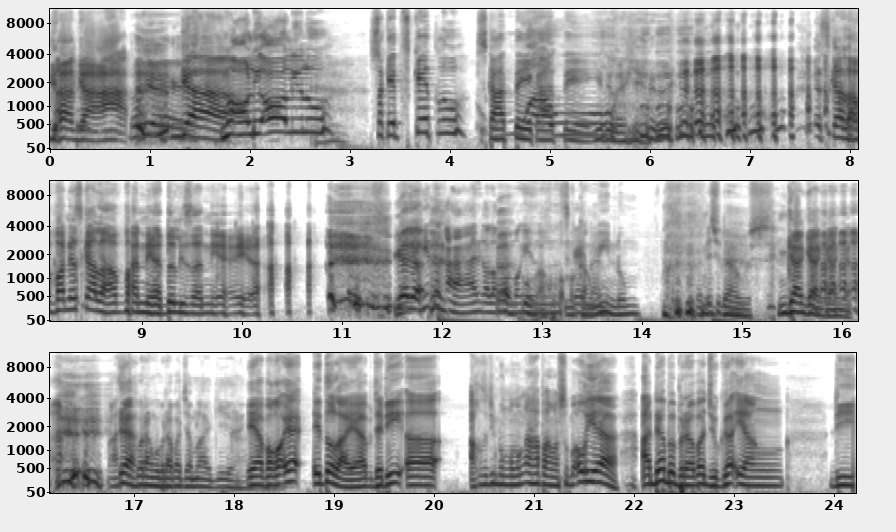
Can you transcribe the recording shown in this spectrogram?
gak gak. Gak. Ngeoli-oli lu. Skate-skate lu. Skate Wow. kate gitu lah. SK8 SK8 ya tulisannya ya. Gak kayak gitu kan kalau ngomongin Uh, aku megang minum. Berarti sudah haus. Enggak, enggak, enggak, enggak. Masih Ya. kurang beberapa jam lagi ya. Ya pokoknya itulah ya. Jadi eh, aku tadi mau ngomong apa mas? Oh iya, ada beberapa juga yang di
